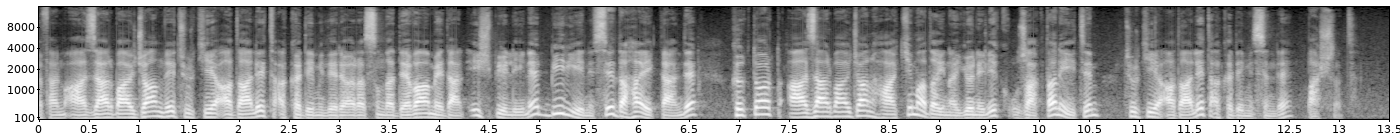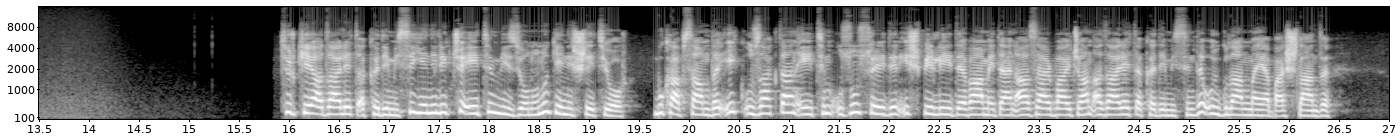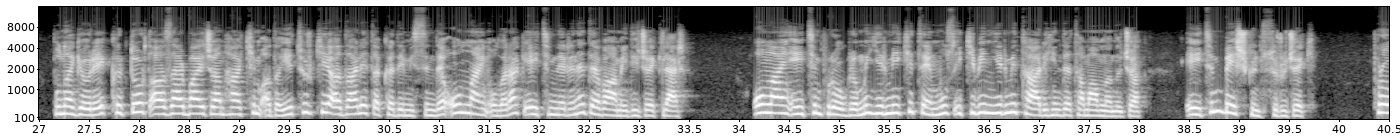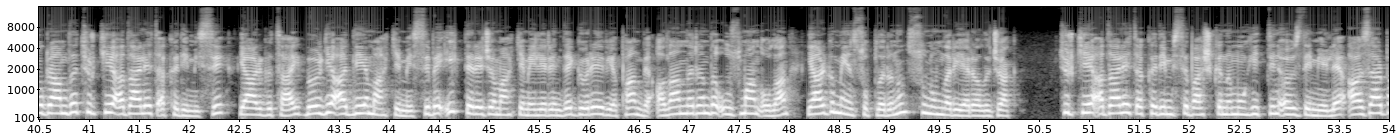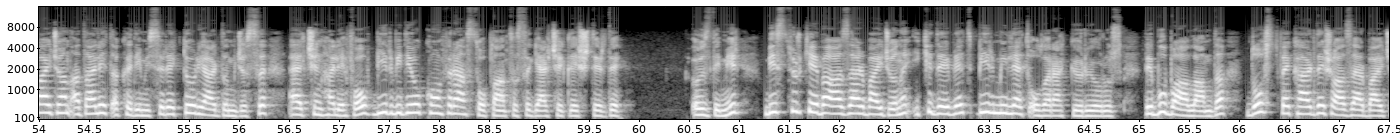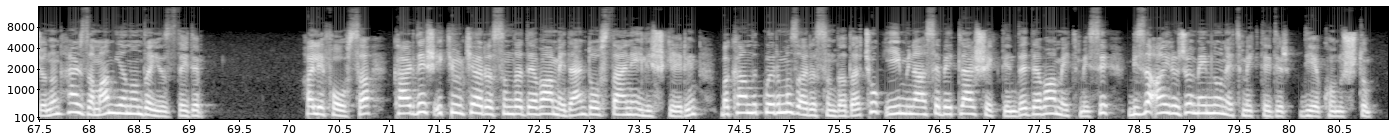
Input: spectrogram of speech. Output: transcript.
Efendim Azerbaycan ve Türkiye Adalet Akademileri arasında devam eden işbirliğine bir yenisi daha eklendi. 44 Azerbaycan hakim adayına yönelik uzaktan eğitim Türkiye Adalet Akademisi'nde başladı. Türkiye Adalet Akademisi yenilikçi eğitim vizyonunu genişletiyor. Bu kapsamda ilk uzaktan eğitim uzun süredir işbirliği devam eden Azerbaycan Adalet Akademisi'nde uygulanmaya başlandı. Buna göre 44 Azerbaycan hakim adayı Türkiye Adalet Akademisi'nde online olarak eğitimlerine devam edecekler. Online eğitim programı 22 Temmuz 2020 tarihinde tamamlanacak. Eğitim 5 gün sürecek. Programda Türkiye Adalet Akademisi, Yargıtay, Bölge Adliye Mahkemesi ve ilk derece mahkemelerinde görev yapan ve alanlarında uzman olan yargı mensuplarının sunumları yer alacak. Türkiye Adalet Akademisi Başkanı Muhittin Özdemir ile Azerbaycan Adalet Akademisi Rektör Yardımcısı Elçin Halefov bir video konferans toplantısı gerçekleştirdi. Özdemir, biz Türkiye ve Azerbaycan'ı iki devlet bir millet olarak görüyoruz ve bu bağlamda dost ve kardeş Azerbaycan'ın her zaman yanındayız dedi. Halefov ise kardeş iki ülke arasında devam eden dostane ilişkilerin bakanlıklarımız arasında da çok iyi münasebetler şeklinde devam etmesi bizi ayrıca memnun etmektedir diye konuştu.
